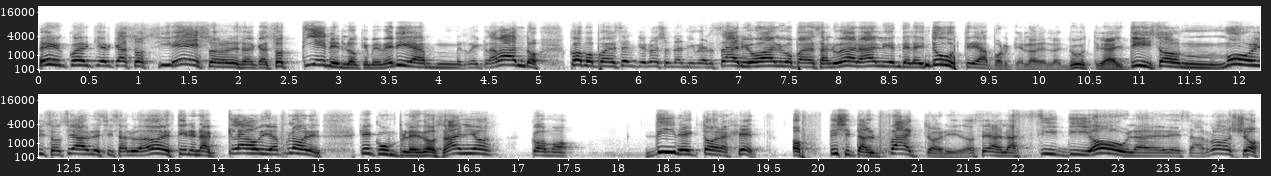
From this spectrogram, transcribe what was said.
En cualquier caso, si eso no les alcanzó, tienen lo que me venían reclamando. ¿Cómo puede ser que no haya un aniversario o algo para saludar a alguien de la industria? Porque los de la industria Haití son muy sociables y saludadores. Tienen a Claudia Flores, que cumple dos años como directora head of Digital Factory, o sea, la CDO, la de desarrollo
